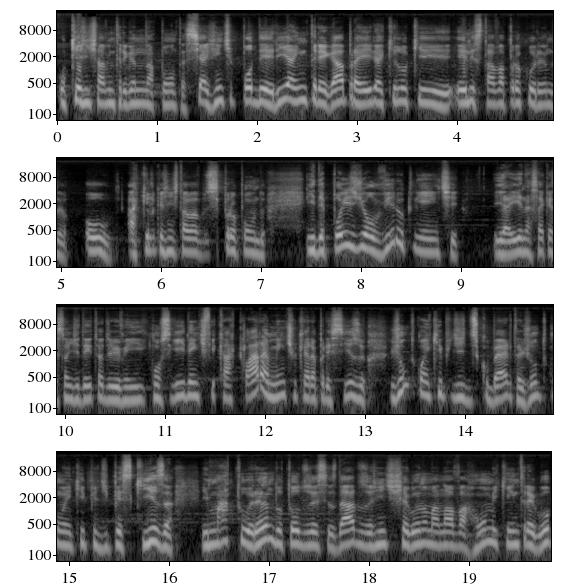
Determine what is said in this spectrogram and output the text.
o que a gente estava entregando na ponta, se a gente poderia entregar para ele aquilo que ele estava procurando ou aquilo que a gente estava se propondo. E depois de ouvir o cliente e aí, nessa questão de data driven, e conseguir identificar claramente o que era preciso, junto com a equipe de descoberta, junto com a equipe de pesquisa, e maturando todos esses dados, a gente chegou numa nova home que entregou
